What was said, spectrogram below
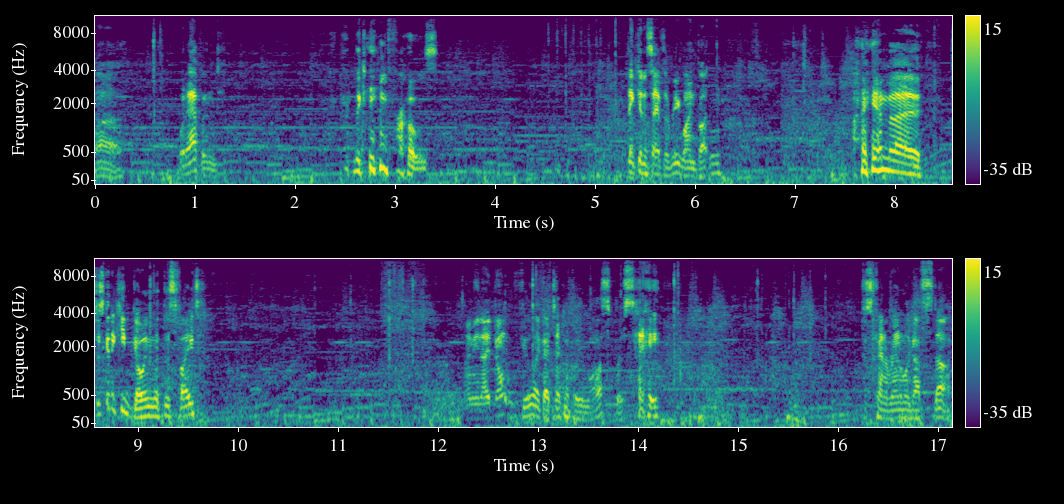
Uh, what happened? the game froze. Thank goodness I have the rewind button. I am uh, just gonna keep going with this fight. I mean, I don't feel like I technically lost per se. Just kind of randomly got stuck.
